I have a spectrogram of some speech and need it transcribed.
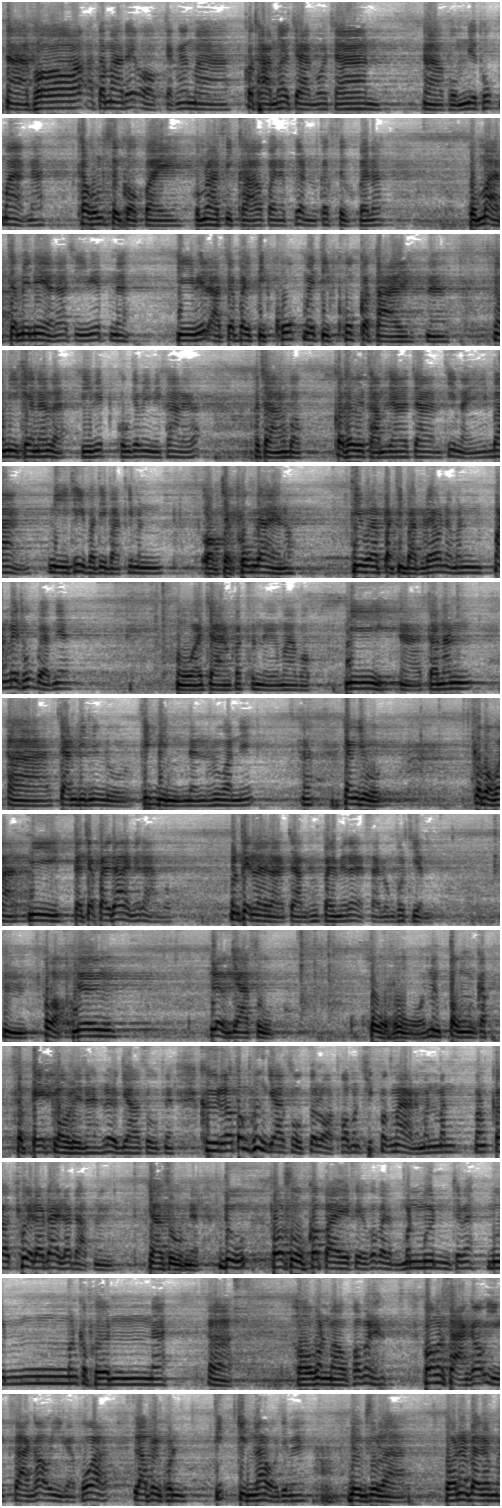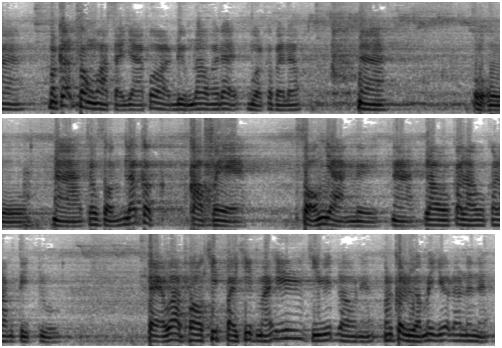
นะพออาตมาได้ออกจากนั้นมา ก็ถามพระอาจารย์ว่าอาจารย์นะผมเนี่ยทุกข์มากนะ ถ้าผมสึกออกไป ผมลาสิกขาออกไปนะเพื่อนก็สึกไปแล้ว ผมอาจจะไม่แน่นะชีวิตนะชีวิตอาจจะไปติดคุก ไม่ติดคุกก็ตายนะก็มีแค่นั้นแหละ ชีวิตคงจะไม่มีค่าเลยครับอาจารย์ก็บอกก็เธอถามอาจารย์ที่ไหนบ้าง มีที่ปฏิบัติที่มันออกจากทุกข์ได้เนาะที่ว่าปฏิบัติแล้วเนี่ยมันมันไม่ทุกข์แบบเนี้ยโอ้อาจารย์ก็เสนอมาบอกมีอ่าตอนนั้น จารย์บินยังดูทิกบินในทุกวันนี้ยังอยู่ ก็บอกว่ามีแต่จะไปได้ไหมล่ะบอกมันเป็นอะไรล่ะอาจารย์ถึงไปไม่ได้สายหลวงพ่อเทียน อืมเขาบอกหนึ่งเลิกยาสูบโอ้โห มันตรงกับสเปคเราเลยนะเลิกยาสูบเนี่ยคือเราต้องพึ่งยาสูบตลอดพอมันคิดมากๆเนี่ยมันมันมันก็ช่วยเราได้ระดับหนึ่งยาสูบเนี่ย ดูพอสูบเข้าไปเสพเข้าไปมันมึนใช่ไหมมึนมันก็เพลินนะเออพอมันเมาเพราะมัน ราะมันสั่งก็เอาอีกสั่งก็เอาอีกอะเพราะว่าเราเป็นคนกินเหล้าใช่ไหมดื่มสุราพอนั้นไปกันมา มันก็ต้องมาใส่ยาเพราะว่าดื่มเหล้าไม่ได้บวชเข้าไปแล้วนะโอ้โหนะทั้งสองแล้วก็กาแฟสองอย่างเลยนะเราก็เรากำลังติดอยู่ แต่ว่าพอคิดไปคิดมาเอ๊ะชีวิตเราเนี่ย มันก็เหลือไม่เยอะแล้วนั่นแหละ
